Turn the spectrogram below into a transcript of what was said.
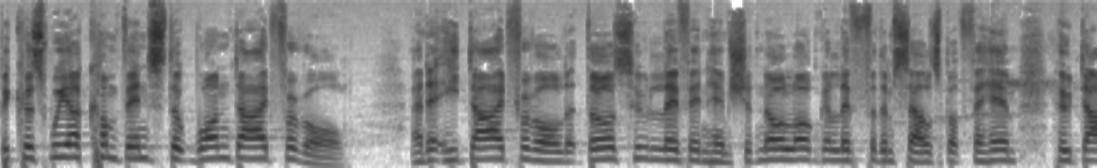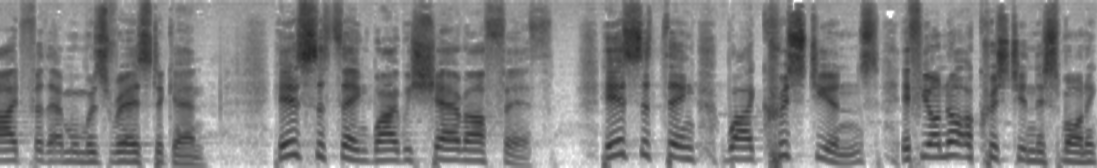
Because we are convinced that one died for all and that he died for all, that those who live in him should no longer live for themselves, but for him who died for them and was raised again. Here's the thing why we share our faith. Here's the thing why Christians, if you're not a Christian this morning,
